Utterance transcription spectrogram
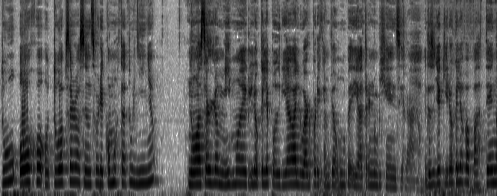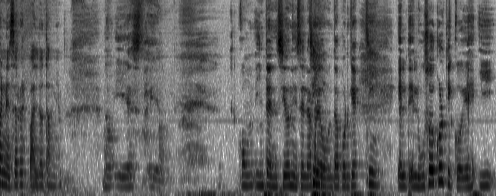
tu ojo o tu observación sobre cómo está tu niño no va a ser lo mismo de lo que le podría evaluar, por ejemplo, un pediatra en urgencia. Entonces yo quiero que los papás tengan ese respaldo también. No, y es... Eh, con intención hice la pregunta porque el, uso de corticoides y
